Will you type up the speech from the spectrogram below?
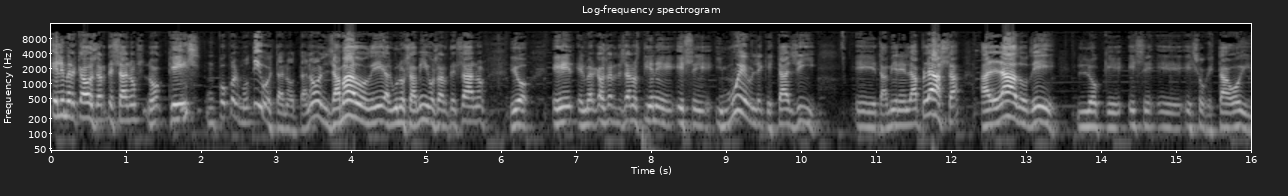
el mercado de artesanos, ¿no? Que es un poco el motivo de esta nota, ¿no? El llamado de algunos amigos artesanos, digo, el, mercado de artesanos tiene ese inmueble que está allí eh, también en la plaza, al lado de lo que ese eh, eso que está hoy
